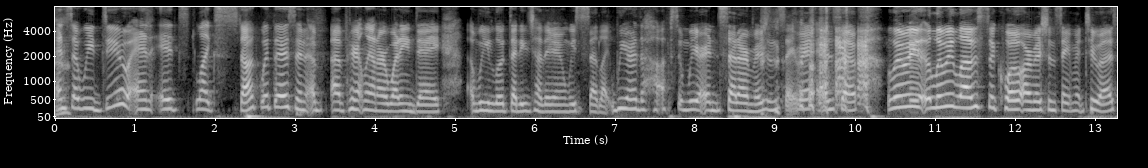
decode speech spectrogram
And so we do, and it's like stuck with us. And uh, apparently, on our wedding day, we looked at each other and we said like, "We are the Huffs," and we are and said our mission statement. and so Louie Louie loves to quote our mission statement to us,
